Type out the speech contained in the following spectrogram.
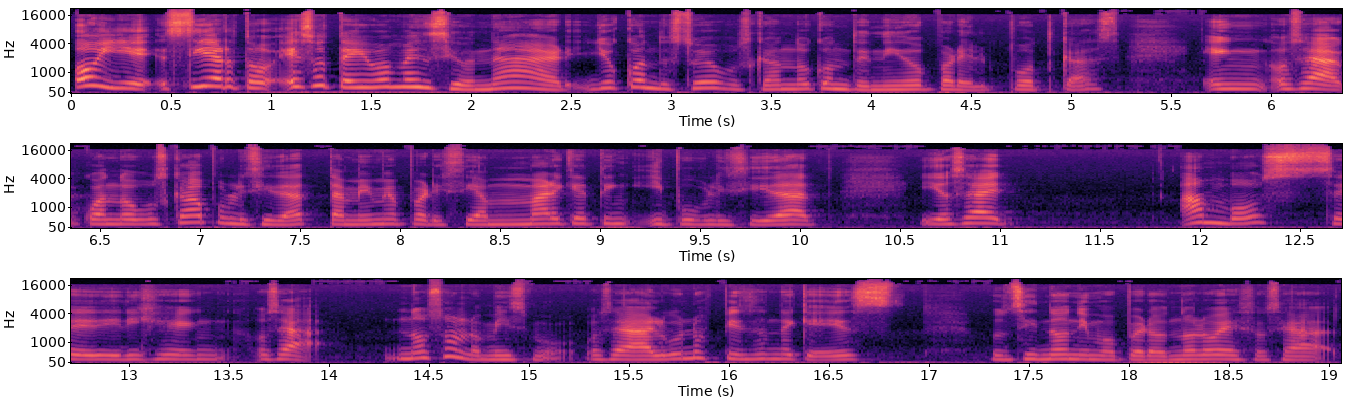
Oye, cierto, eso te iba a mencionar. Yo cuando estuve buscando contenido para el podcast, en, o sea, cuando buscaba publicidad también me aparecía marketing y publicidad. Y o sea, ambos se dirigen, o sea, no son lo mismo. O sea, algunos piensan de que es un sinónimo, pero no lo es. O sea,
